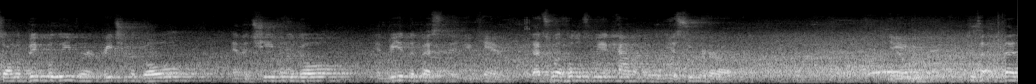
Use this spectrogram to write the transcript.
So I'm a big believer in reaching a goal and achieving a goal and being the best that you can. That's what holds me accountable to be a superhero. You know? Because then,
